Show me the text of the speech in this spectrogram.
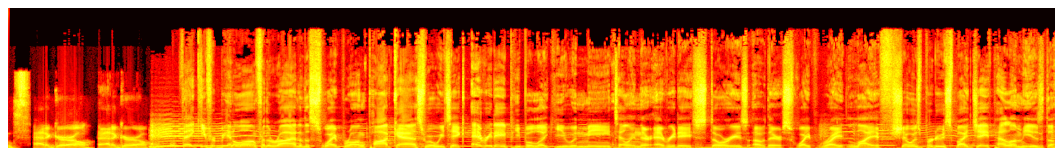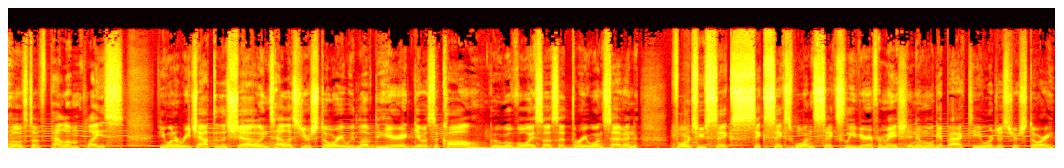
At a girl. At a girl. Thank you for being along for the ride of the Swipe Wrong podcast, where we take everyday people like you and me telling their everyday stories of their swipe right life. Show is produced by Jay Pelham. He is the host of Pelham Place. You want to reach out to the show and tell us your story, we'd love to hear it. Give us a call. Google Voice us at 317 426 6616. Leave your information and we'll get back to you or just your story.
